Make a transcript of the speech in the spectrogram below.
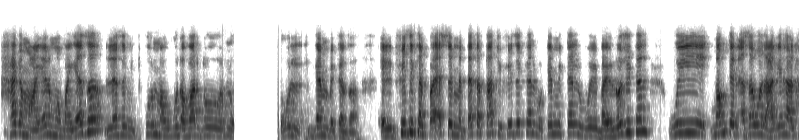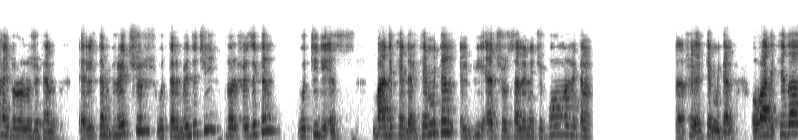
حاجة معينة مميزة لازم تكون موجودة برضو نقول جنب كذا ال physical بقسم ال data بتاعتي physical و chemical و biological وممكن أزود عليها ال hydrological ال temperature وال turbidity دول physical وال TDS بعد كده ال chemical ال pH وال salinity كل في ال chemical وبعد كده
